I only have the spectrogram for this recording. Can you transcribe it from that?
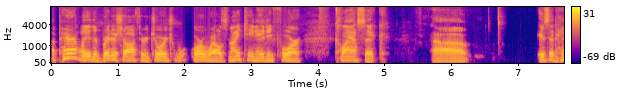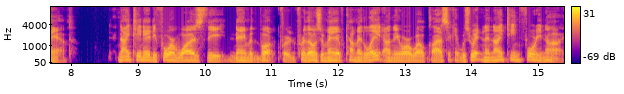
apparently the British author George Orwell's 1984 classic uh, is at hand. 1984 was the name of the book. For, for those who may have come in late on the Orwell classic, it was written in 1949.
